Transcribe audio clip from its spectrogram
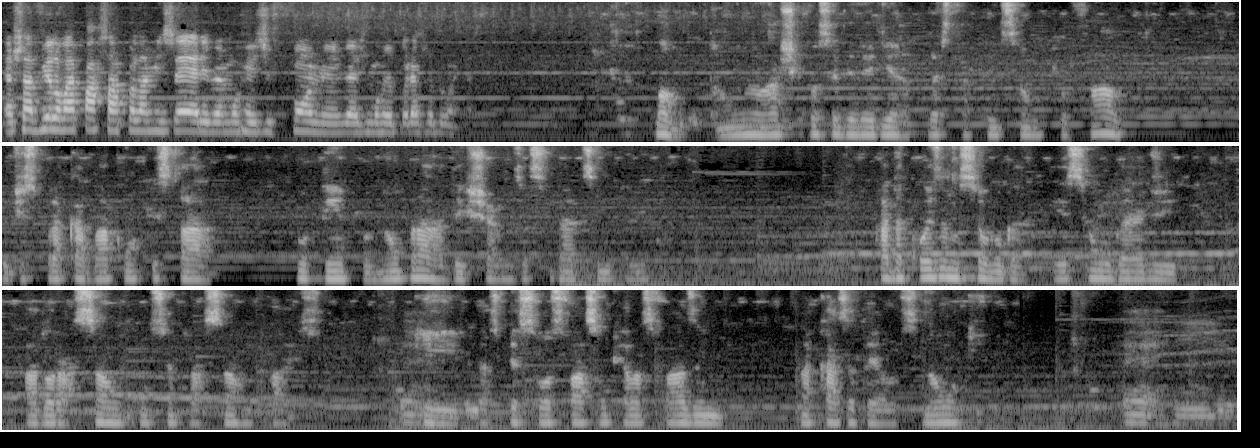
essa vila vai passar pela miséria e vai morrer de fome ao invés de morrer por essa doença. Bom, então eu acho que você deveria prestar atenção no que eu falo. Eu disse para acabar com o que está no templo, não para deixarmos a cidade sem tempo. Cada coisa no seu lugar. Esse é um lugar de adoração, concentração e paz. Que as pessoas façam o que elas fazem na casa delas, não aqui. É, e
